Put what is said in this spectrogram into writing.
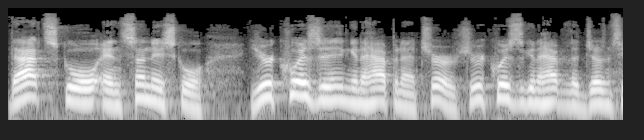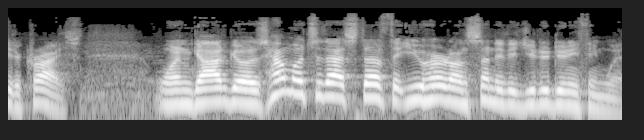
that school and Sunday school. Your quiz isn't going to happen at church. Your quiz is going to happen at the judgment seat of Christ. When God goes, How much of that stuff that you heard on Sunday did you do anything with?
